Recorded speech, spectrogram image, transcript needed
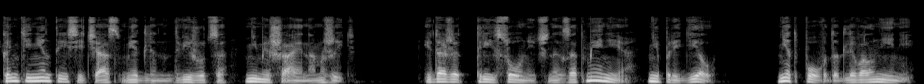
Континенты и сейчас медленно движутся, не мешая нам жить. И даже три солнечных затмения – не предел. Нет повода для волнений.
